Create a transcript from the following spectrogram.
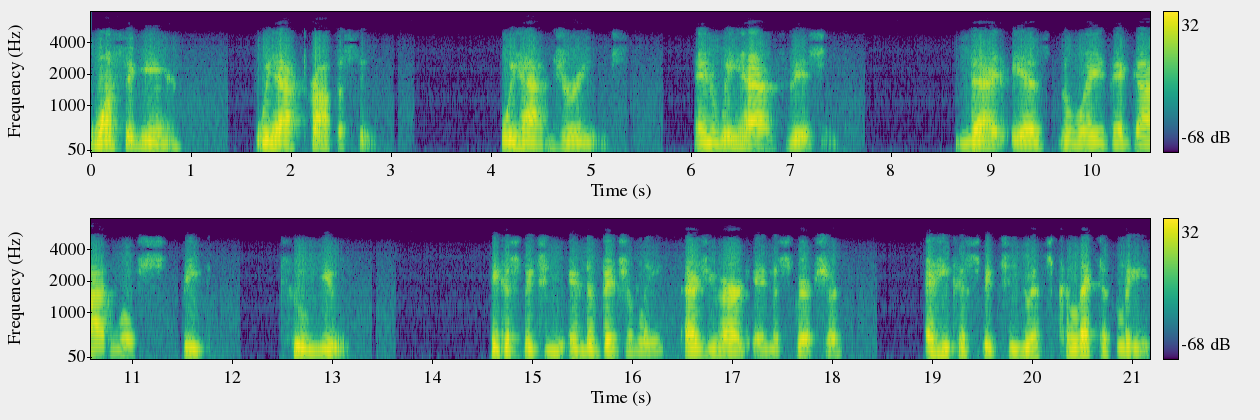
Once again, we have prophecy, we have dreams, and we have vision. That is the way that God will speak to you. He could speak to you individually, as you heard in the scripture, and he could speak to you as collectively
